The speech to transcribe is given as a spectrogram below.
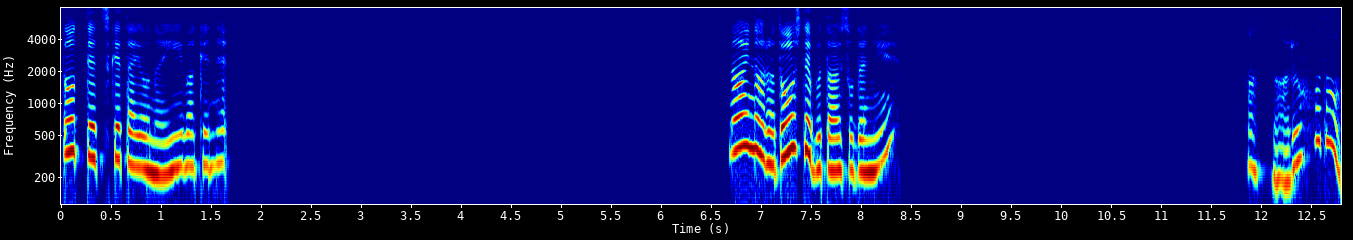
取ってつけたような言い訳ね。ないならどうして舞台袖に？あ、なるほど。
